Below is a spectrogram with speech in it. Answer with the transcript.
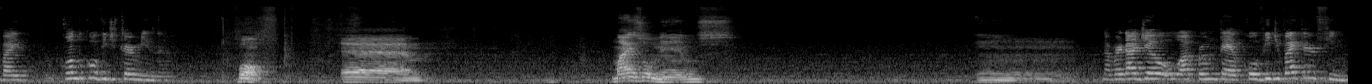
vai. Quando o Covid termina? Bom, é, mais ou menos em... Na verdade, a pergunta é: o Covid vai ter fim?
